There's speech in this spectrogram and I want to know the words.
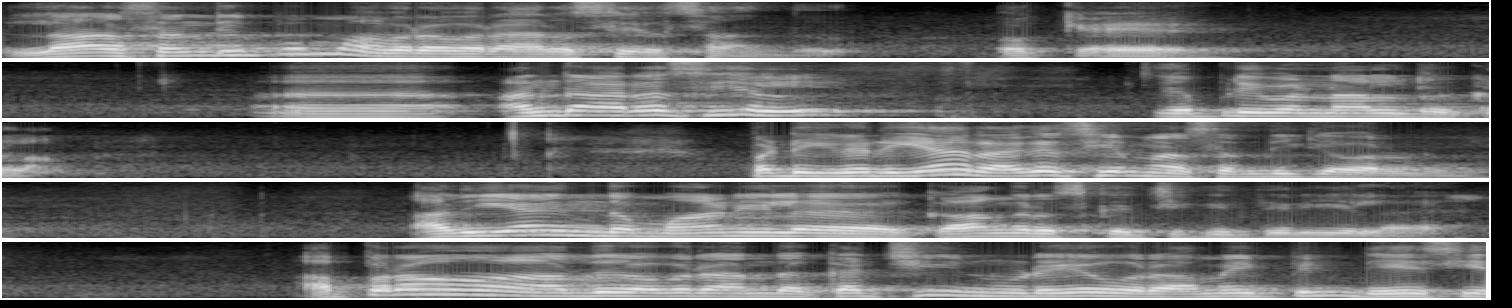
எல்லா சந்திப்பும் அவரவர் அரசியல் சார்ந்தது. ஓகே? அந்த அரசியல் எப்படி வேணாலும் இருக்கலாம். பட் இவர் ஏன் ரகசியமாக சந்திக்க வரணும்? அது ஏன் இந்த மாநில காங்கிரஸ் கட்சிக்கு தெரியல? அப்புறம் அது அவர் அந்த கட்சியினுடைய ஒரு அமைப்பின் தேசிய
